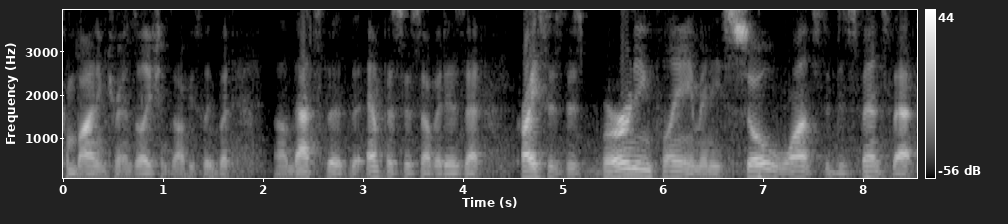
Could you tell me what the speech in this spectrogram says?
combining translations, obviously, but um, that's the, the emphasis of it is that Christ is this burning flame, and he so wants to dispense that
